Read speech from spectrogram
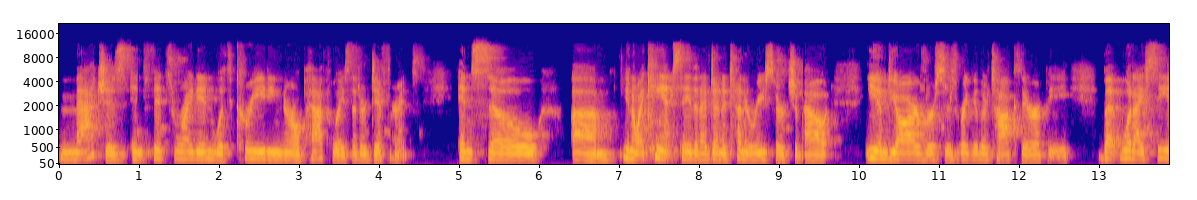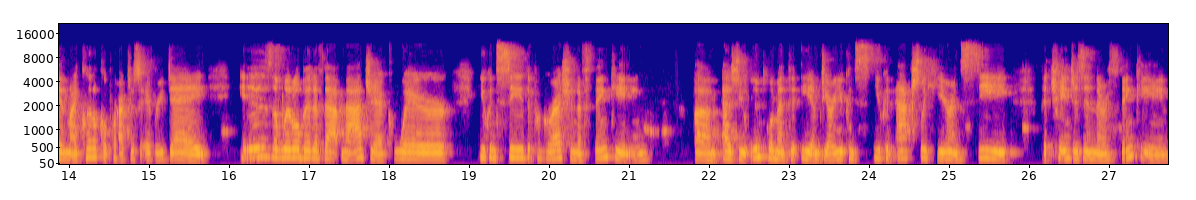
matches and fits right in with creating neural pathways that are different. And so, um, you know, I can't say that I've done a ton of research about EMDR versus regular talk therapy. But what I see in my clinical practice every day is a little bit of that magic where you can see the progression of thinking um, as you implement the EMDR. You can you can actually hear and see the changes in their thinking,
